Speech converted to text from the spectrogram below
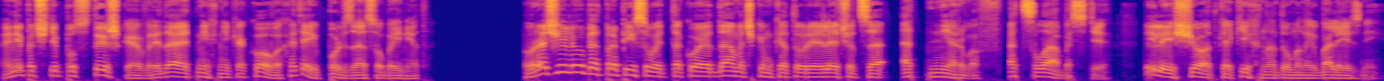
Они почти пустышка, вреда от них никакого, хотя и пользы особой нет. Врачи любят прописывать такое дамочкам, которые лечатся от нервов, от слабости или еще от каких надуманных болезней.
